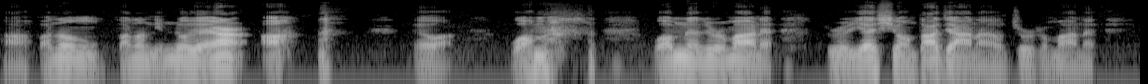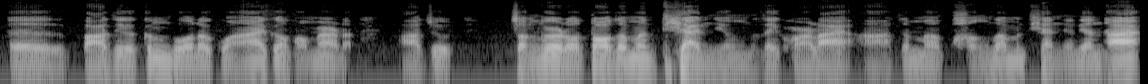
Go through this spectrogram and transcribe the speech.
啊。反正反正你们就这样啊，对吧？我们我们呢就是嘛呢，就是也希望大家呢就是嘛呢，呃，把这个更多的关爱各方面的啊就。整个都到咱们天津这块来啊，这么捧咱们天津电台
